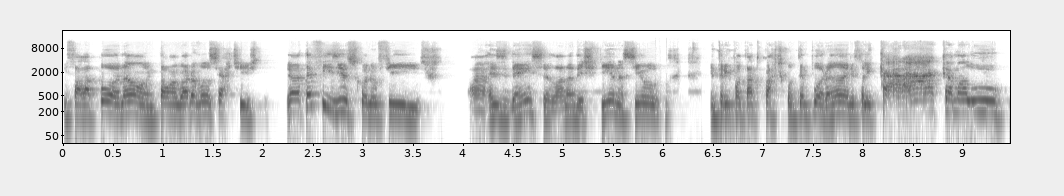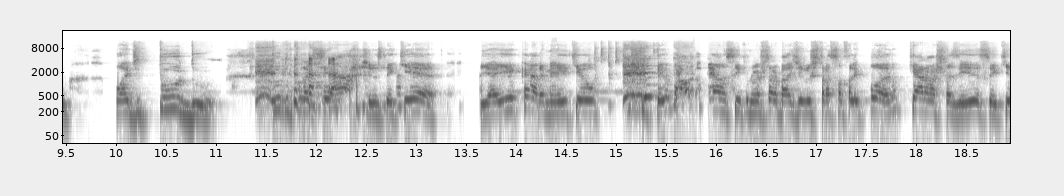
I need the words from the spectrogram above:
e falar, pô, não, então agora eu vou ser artista. Eu até fiz isso quando eu fiz a residência lá na Despina, assim, eu entrei em contato com arte contemporânea e falei, caraca, maluco, pode tudo, tudo pode ser arte, não sei o quê. E aí, cara, meio que eu chutei balde mesmo, assim, para meus trabalhos de ilustração. Falei, pô, eu não quero mais fazer isso aqui.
